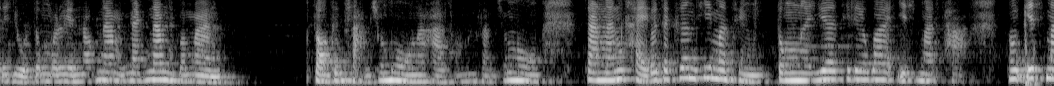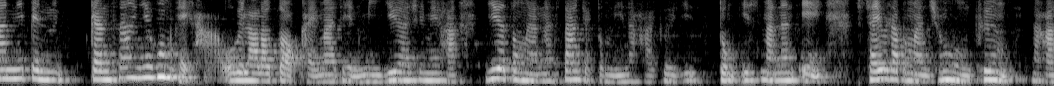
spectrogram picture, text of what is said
จะอยู่ตรงบริเวณนอกน้ำแมกนัมประมาณ 2-3 ชั่วโมงนะคะ2-3 ชั่วโมง จากนั้นไข่ก็จะเคลื่อนที่มาถึงตรงเนื้อเยื่อที่เรียกว่าอิสมัตค่ะ ตรงอิสมัตนี้เป็นการสร้างเยื่อหุ้มไข่ขาว เวลาเราตอกไข่มาจะเห็นมีเยื่อใช่ไหมคะ เยื่อตรงนั้นนะสร้างจากตรงนี้นะคะ คือตรงอิสมัตนั่นเอง ใช้เวลาประมาณชั่วโมงครึ่งนะคะ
